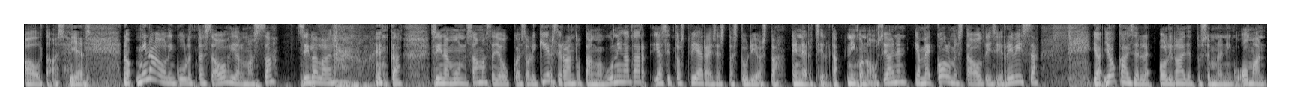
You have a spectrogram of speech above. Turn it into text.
altaaseen. Yes. No minä olin kuullut tässä ohjelmassa sillä lailla, että siinä mun samassa joukkueessa oli Kirsi Rantotangon kuningatar ja sitten tuosta viereisestä studiosta Energiltä Niko Nousiainen. Ja me kolmesta oltiin siinä rivissä ja jokaiselle oli laitettu semmoinen niin oman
